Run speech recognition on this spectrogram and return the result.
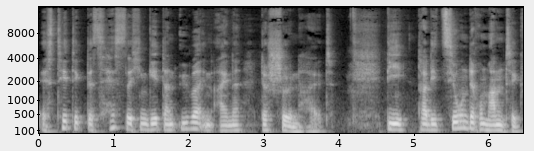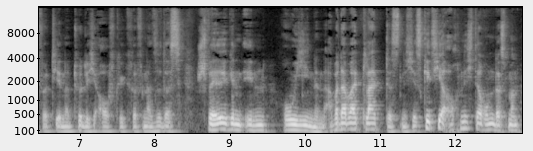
Ästhetik des Hässlichen geht dann über in eine der Schönheit. Die Tradition der Romantik wird hier natürlich aufgegriffen, also das Schwelgen in Ruinen. Aber dabei bleibt es nicht. Es geht hier auch nicht darum, dass man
